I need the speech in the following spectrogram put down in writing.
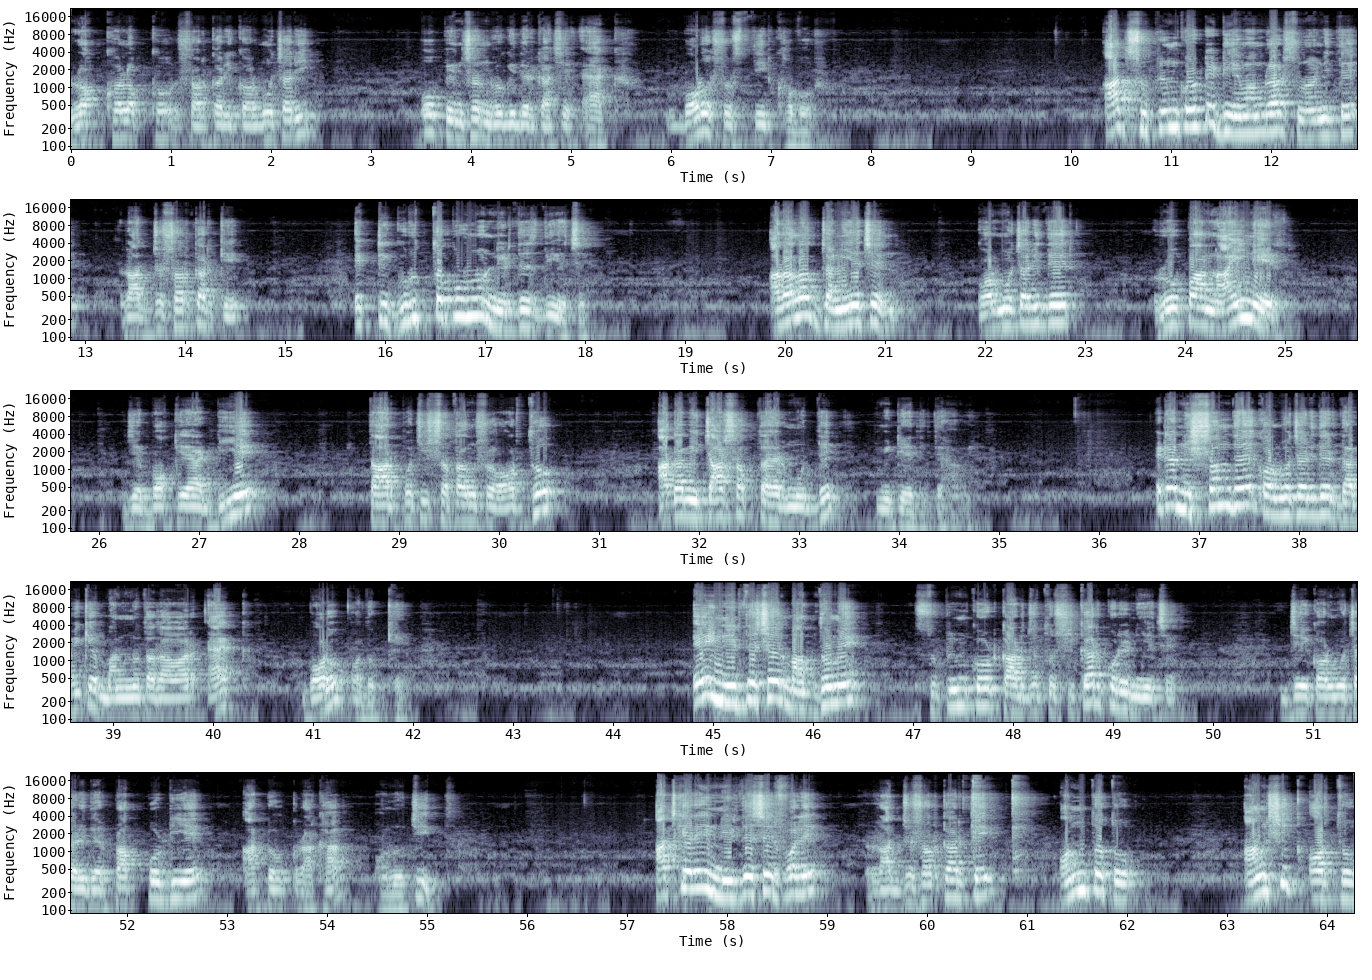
লক্ষ লক্ষ সরকারি কর্মচারী ও পেনশনভোগীদের কাছে এক বড় স্বস্তির খবর। আজ সুপ্রিম কোর্টে ডিএ মামলার শুনানিতে রাজ্য সরকারকে একটি গুরুত্বপূর্ণ নির্দেশ দিয়েছে। আদালত জানিয়েছেন, কর্মচারীদের রোপা নাইনের যে বকেয়া ডিএ, তার পঁচিশ শতাংশ অর্থ আগামী চার সপ্তাহের মধ্যে মিটিয়ে দিতে হবে। এটা নিঃসন্দেহে কর্মচারীদের দাবিকে মান্যতা দেওয়ার এক বড় পদক্ষেপ। এই নির্দেশের মাধ্যমে সুপ্রিম কোর্ট কার্যত স্বীকার করে নিয়েছে যে কর্মচারীদের প্রাপ্য দিয়ে আটক রাখা অনুচিত। আজকের এই নির্দেশের ফলে রাজ্য সরকারকে অন্তত আংশিক অর্থ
